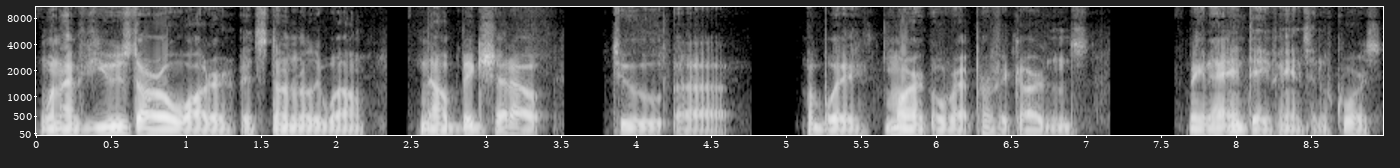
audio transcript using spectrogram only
When I've used RO water, it's done really well. Now, big shout out to uh, my boy Mark over at Perfect Gardens, making and Dave Hansen, of course.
